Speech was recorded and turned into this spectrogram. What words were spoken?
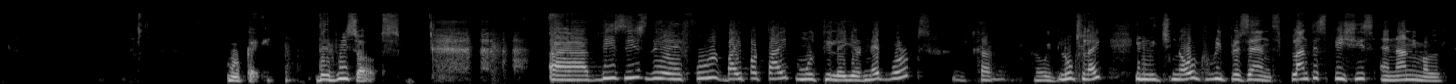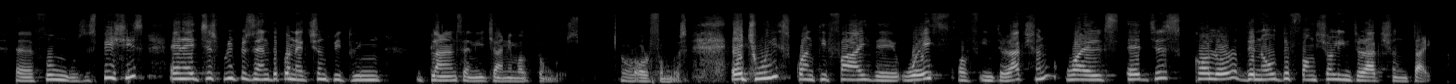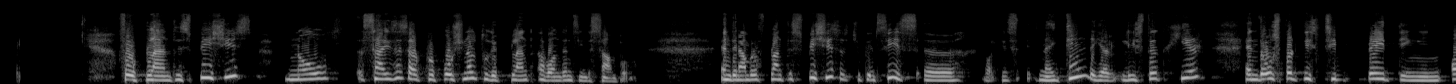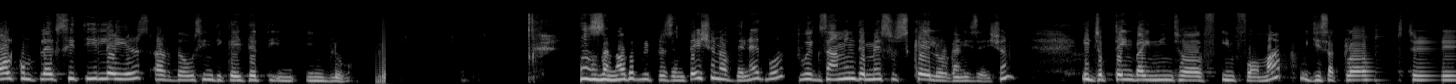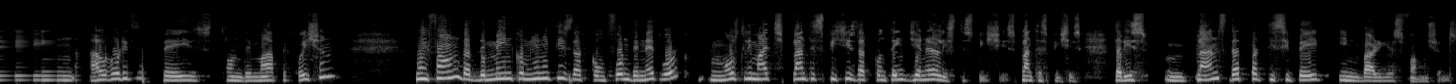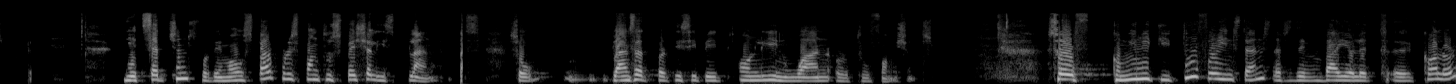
Okay, the results. Uh, this is the full bipartite multi-layer networks, how it looks like, in which node represents plant species and animal uh, fungus species, and it just represent the connections between plants and each animal fungus or, or fungus. Edge widths quantify the weight of interaction, whilst edges color denote the functional interaction type. For plant species, node sizes are proportional to the plant abundance in the sample. And the number of plant species, as you can see, is uh, well, it's 19. They are listed here. And those participating in all complexity layers are those indicated in, in blue. Is another representation of the network to examine the mesoscale organization. It's obtained by means of InfoMap, which is a clustering algorithm based on the map equation. We found that the main communities that conform the network mostly match plant species that contain generalist species, plant species, that is um, plants that participate in various functions. The exceptions, for the most part, correspond to specialist plants. So plants that participate only in one or two functions. So community two, for instance, that's the violet uh, color,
